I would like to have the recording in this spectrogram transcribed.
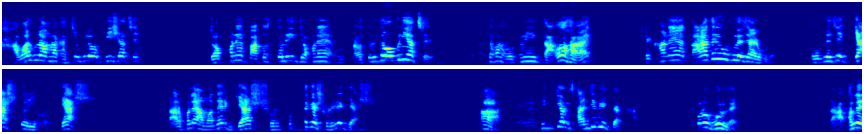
খাবারগুলো আমরা খাচ্ছি, ওগুলো বিষ আছে। যখন পাকস্থলী, যখন পাকস্থলীতে অগ্নি আছে, সেখানে যখন অগ্নি দাহ হয়, সেখানে তাড়াতাড়ি উবলে যায় ওগুলো। উবলে যে গ্যাস তৈরি হয়, গ্যাস। তার ফলে আমাদের গ্যাস প্রত্যেকের শরীরে গ্যাস। হ্যাঁ বিজ্ঞান সাইন্টিফিক ব্যাখ্যা। কোনো ভুল নেই। তাহলে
